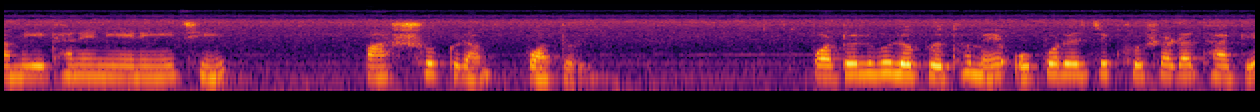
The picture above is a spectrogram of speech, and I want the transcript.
আমি এখানে নিয়ে নিয়েছি পাঁচশো গ্রাম পটল। পটলগুলো প্রথমে ওপরের যে খোসাটা থাকে,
